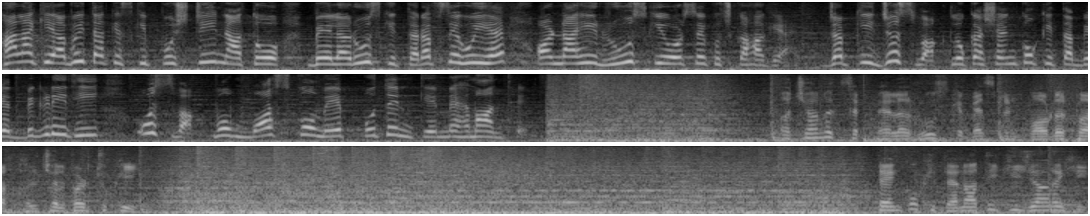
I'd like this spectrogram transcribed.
हालाँकि अभी तक इसकी पुष्टि ना तो बेलारूस की तरफ़ से हुई है और ना ही रूस की ओर से कुछ कहा गया है। जबकि जिस वक्त लुकाशेंको की तबीयत बिगड़ी थी, उस वक्त वो मॉस्को में पुतिन के मेहमान थे। अचानक से बेलारूस के वेस्टर्न बॉर्डर पर हलचल बढ़ चुकी। टैंकों की तैनाती की जा रही।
